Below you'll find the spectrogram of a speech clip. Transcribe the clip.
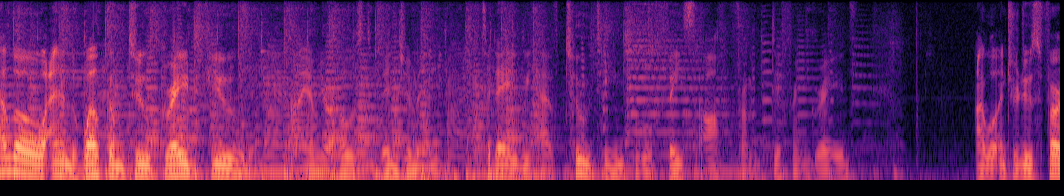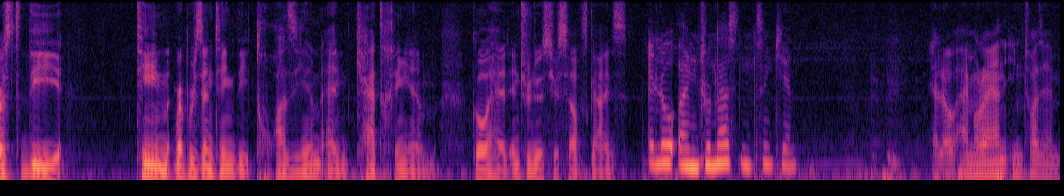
Hello and welcome to Grade Feud. I am your host, Benjamin. Today we have two teams who will face off from different grades. I will introduce first the team representing the troisième and quatrième. Go ahead, introduce yourselves, guys. Hello, I'm Jonas in 5e. Hello, I'm Ryan in 3ème.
